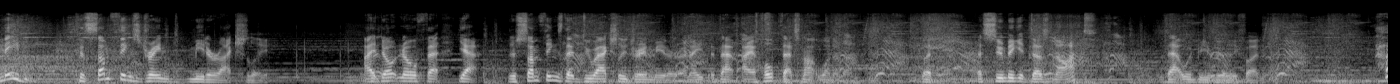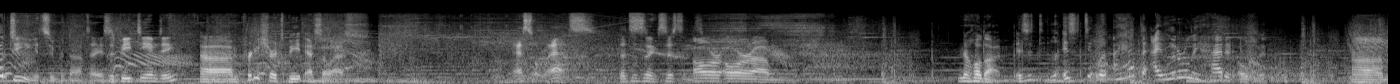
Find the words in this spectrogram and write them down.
Maybe, because some things drain meter actually. I don't know if that. Yeah, there's some things that do actually drain meter, and I that I hope that's not one of them. But assuming it does not, that would be really fun. How do you get Super Dante? Is it beat DMD? Uh, I'm pretty sure it's beat SOS SOS. That doesn't exist in this. or or um. No, hold on. Is it? Is it? I had. The, I literally had it open. Um,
